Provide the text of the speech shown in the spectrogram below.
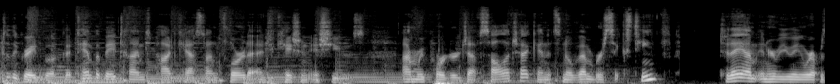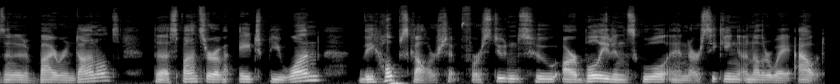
to The Gradebook, a Tampa Bay Times podcast on Florida education issues. I'm reporter Jeff Solochek, and it's November 16th. Today I'm interviewing Representative Byron Donalds, the sponsor of HB1, the Hope Scholarship for students who are bullied in school and are seeking another way out.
